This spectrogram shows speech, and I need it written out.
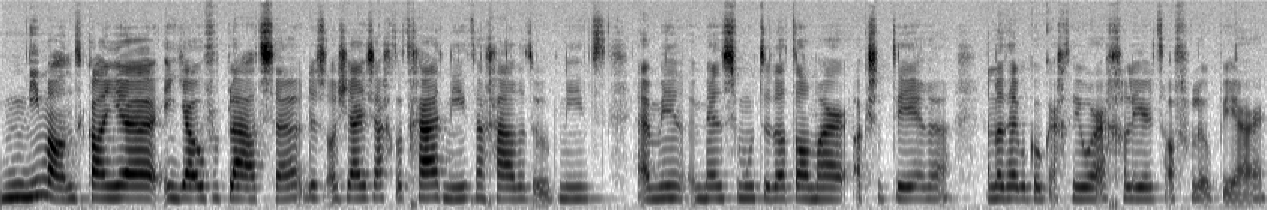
niemand kan je in jou verplaatsen. Dus als jij zegt dat gaat niet, dan gaat het ook niet. En me- mensen moeten dat dan maar accepteren. En dat heb ik ook echt heel erg geleerd afgelopen jaar.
